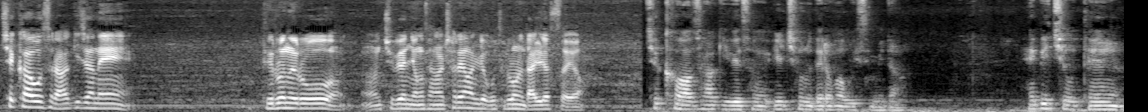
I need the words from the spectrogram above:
체크아웃을 하기 전에 드론으로 어, 주변 영상을 촬영하려고 드론을 날렸어요. 체크아웃을 하기 위해서 1층으로 내려가고 있습니다. 해비치 호텔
